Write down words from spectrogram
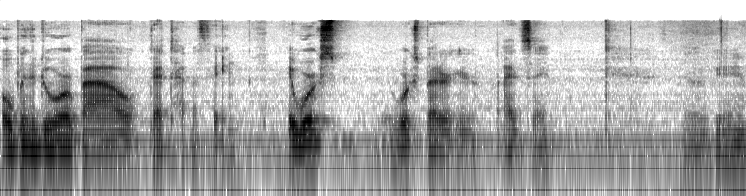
open the door, bow, that type of thing. It works. It works better here, I'd say. Okay.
